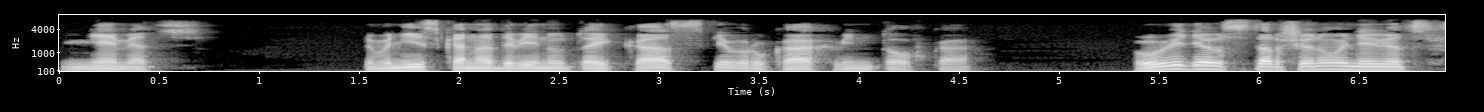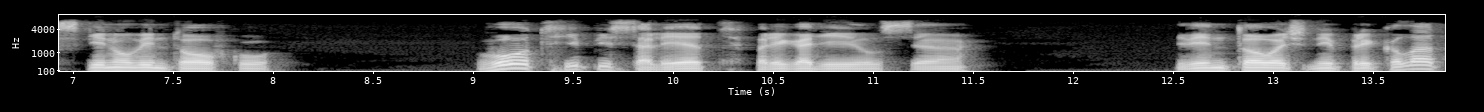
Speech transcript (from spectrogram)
Немец. В низко надвинутой каске в руках винтовка. Увидев старшину, немец вскинул винтовку. Вот и пистолет пригодился. Винтовочный приклад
